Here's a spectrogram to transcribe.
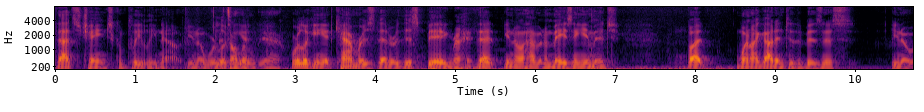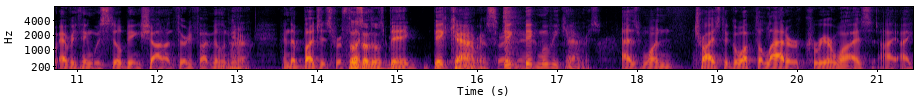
that's changed completely now. You know, we're It's looking at little- yeah. we're looking at cameras that are this big Right. that you know have an amazing image. But when I got into the business, you know, everything was still being shot on 35 millimeter, and the budgets reflect Uh-huh. Those are those big big cameras, cameras, right, big yeah. big movie cameras. As one tries to go up the ladder career wise, I, I,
